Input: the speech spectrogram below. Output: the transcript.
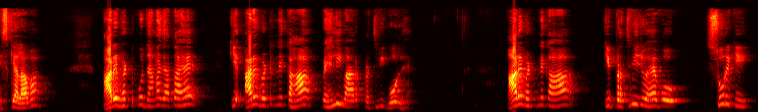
इसके अलावा आर्यभट्ट को जाना जाता है कि आर्यभट्ट ने कहा, पहली बार पृथ्वी गोल है। आर्यभट्ट ने कहा कि पृथ्वी जो है वो सूर्य की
